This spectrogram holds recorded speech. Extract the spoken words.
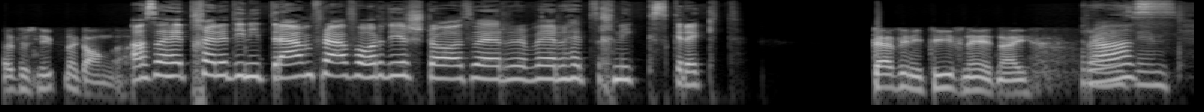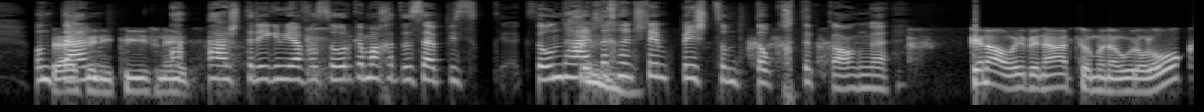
es ist nichts mehr gegangen. Also hätte können deine Traumfrau vor dir stehen, als wer, wer hat sich nichts gekriegt. Definitiv nicht, nein. Crazy. Und dann Definitiv nicht. hast du dir irgendwie einfach Sorgen gemacht, dass etwas gesundheitlich nicht stimmt, bist zum Doktor gegangen. Genau, ich bin eher zu einem Urolog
